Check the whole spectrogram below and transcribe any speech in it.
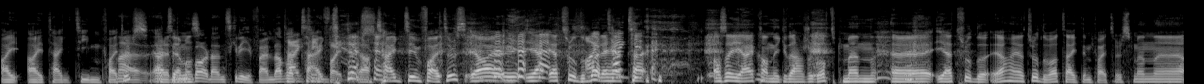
I- I-tag team Nei, fighters? jeg er det det tror man bare det er en skrivefeil. Det bare Tag team tag. fighters. Ja. Tag Team Fighters? Ja, jeg, jeg, jeg trodde bare helt tag ta Altså, jeg kan ikke det her så godt, men uh, jeg, trodde, ja, jeg trodde det var Tag Team Fighters, men uh,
